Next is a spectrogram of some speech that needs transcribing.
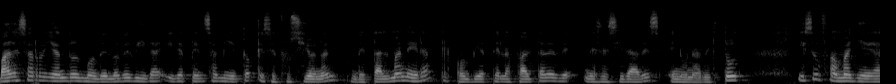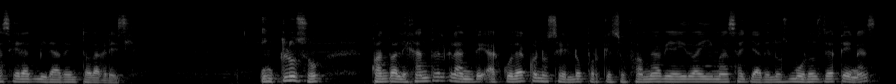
va desarrollando un modelo de vida y de pensamiento que se fusionan de tal manera que convierte la falta de necesidades en una virtud, y su fama llega a ser admirada en toda Grecia. Incluso cuando Alejandro el Grande acude a conocerlo porque su fama había ido ahí más allá de los muros de Atenas,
